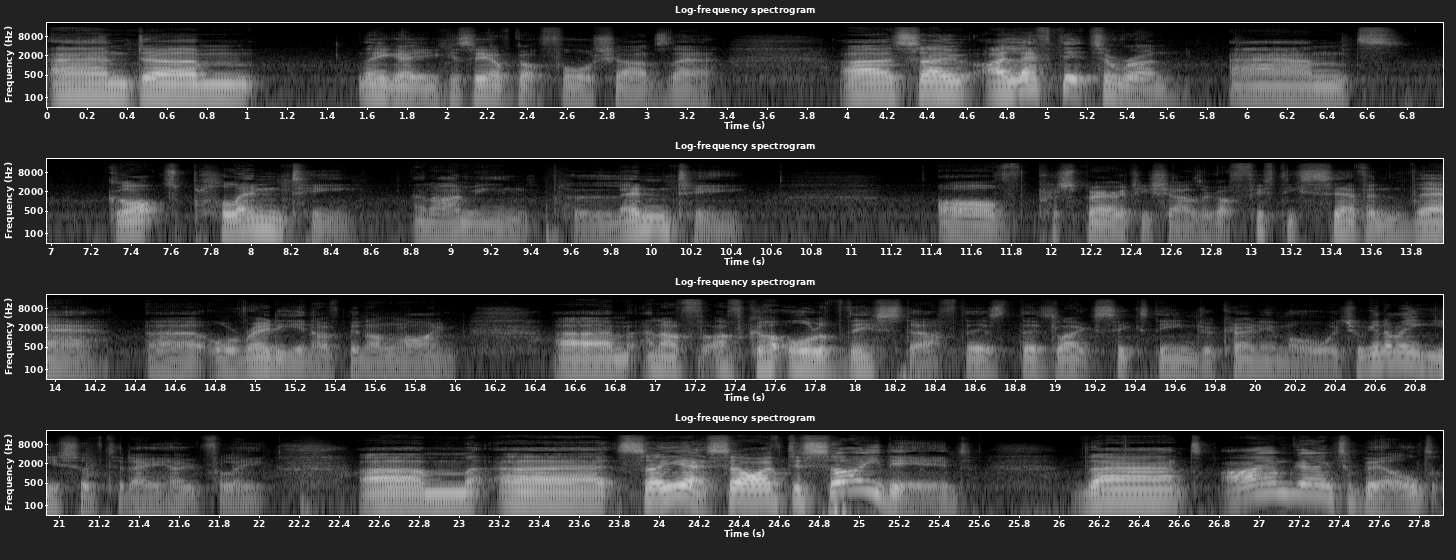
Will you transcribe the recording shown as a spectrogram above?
and um, there you go. You can see I've got four shards there. Uh, so I left it to run and got plenty, and I mean plenty, of prosperity shards. I've got 57 there uh, already, and I've been online. Um, and I've I've got all of this stuff. There's there's like 16 draconium ore, which we're going to make use of today, hopefully. Um, uh, so yeah, so I've decided that I am going to build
